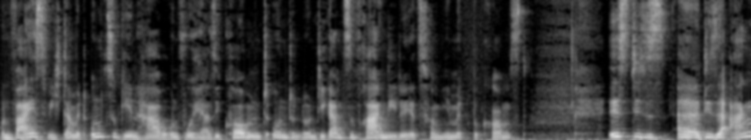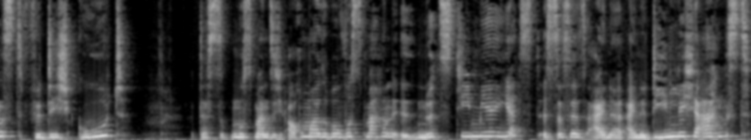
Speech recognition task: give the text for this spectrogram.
und weiß, wie ich damit umzugehen habe und woher sie kommt und, und, und die ganzen Fragen, die du jetzt von mir mitbekommst. Ist dieses, äh, diese Angst für dich gut? Das muss man sich auch immer so bewusst machen. Nützt die mir jetzt? Ist das jetzt eine, eine dienliche Angst?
